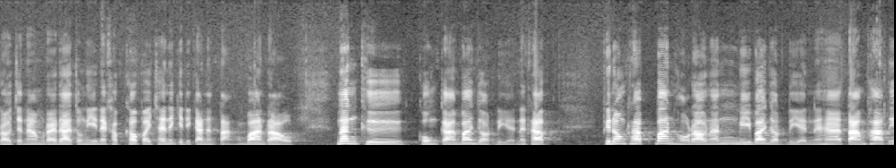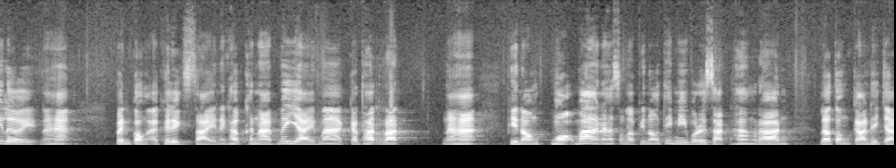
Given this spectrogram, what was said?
เราจะนำรายได้ตรงนี้นะครับเข้าไปใช้ในกิจการต่างๆ ของบ้านเรา นั่นคือโครงการบ้านหยอดเหรียญนะครับ พี่น้องครับบ้านของเรานั้นมีบ้านหยอดเหรียญนะฮะตามภาพนี้เลยนะฮะเป็นกล่องอะคริลิกใสนะครับขนาดไม่ใหญ่มากกระทัดรัดนะฮะพี่น้องเหมาะมากนะฮะสำหรับพี่น้องที่มีบริษัทห้างร้าน แล้วต้องการที่จะ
